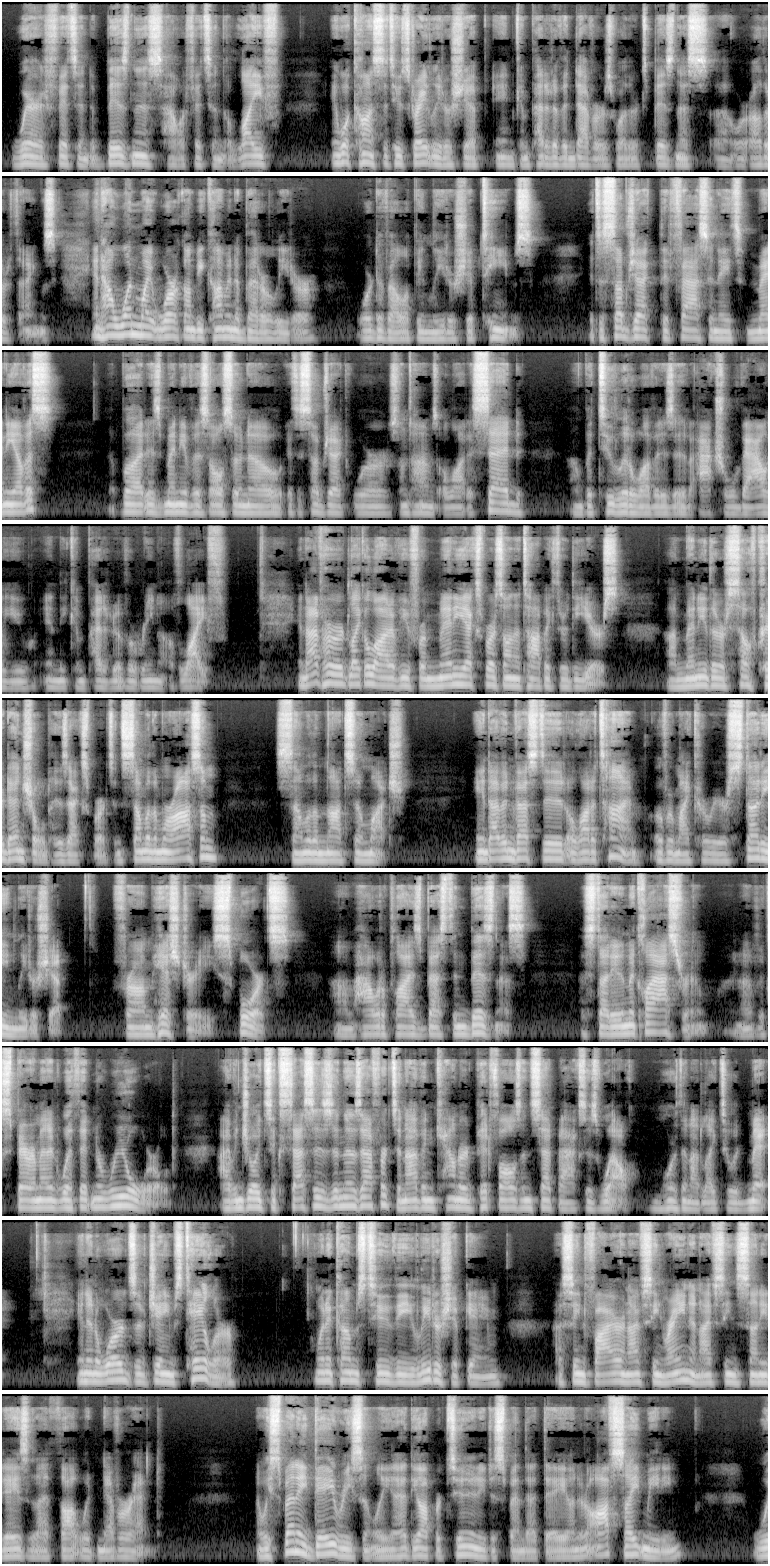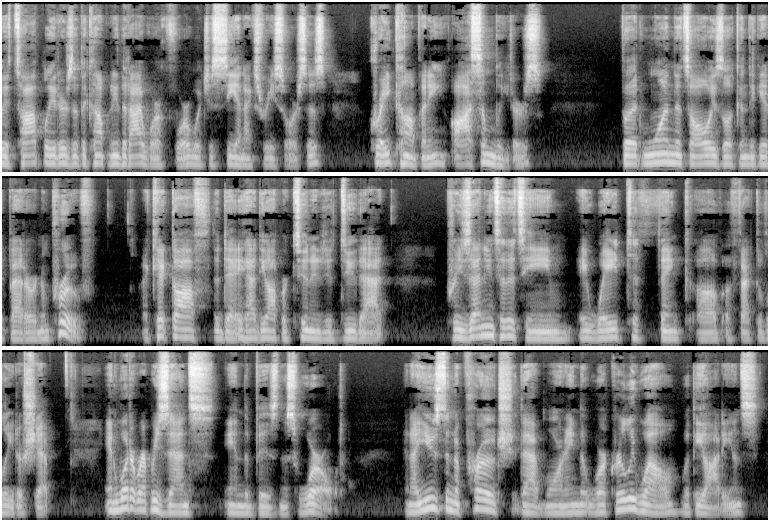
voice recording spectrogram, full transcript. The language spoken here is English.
where it fits into business, how it fits into life, and what constitutes great leadership in competitive endeavors, whether it's business uh, or other things, and how one might work on becoming a better leader or developing leadership teams. It's a subject that fascinates many of us, but as many of us also know, it's a subject where sometimes a lot is said, um, but too little of it is of actual value in the competitive arena of life. And I've heard, like a lot of you, from many experts on the topic through the years. Uh, many that are self-credentialed as experts, and some of them are awesome, some of them not so much. And I've invested a lot of time over my career studying leadership from history, sports, um, how it applies best in business. I've studied in the classroom, I've experimented with it in the real world. I've enjoyed successes in those efforts, and I've encountered pitfalls and setbacks as well, more than I'd like to admit. And in the words of James Taylor, when it comes to the leadership game, I've seen fire and I've seen rain and I've seen sunny days that I thought would never end. And we spent a day recently, I had the opportunity to spend that day on an offsite meeting with top leaders at the company that I work for, which is CNX Resources. Great company, awesome leaders, but one that's always looking to get better and improve. I kicked off the day, had the opportunity to do that, presenting to the team a way to think of effective leadership and what it represents in the business world. And I used an approach that morning that worked really well with the audience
